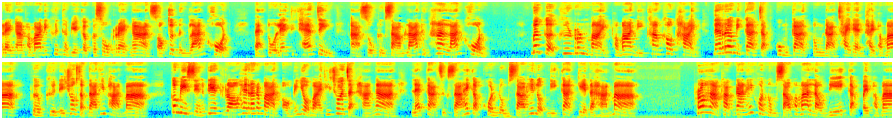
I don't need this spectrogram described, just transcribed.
แรงงานพม่าที่ขึ้นทะเบียนกับกระทรวงแรงงาน 2.1 ล้านคน แต่ตัวเลขที่แท้จริงอาจสูงถึง 3 ล้านถึง 5 ล้านคนเมื่อเกิดขึ้นรุ่นใหม่พม่าหนีข้ามเข้าไทย และเริ่มมีการจับกลุ่มการตรงด่านชายแดนไทยพม่า เพิ่มขึ้นในช่วงสัปดาห์ที่ผ่านมา ก็มีเสียงเรียกร้องให้รัฐบาลออกนโยบายที่ช่วยจัดหางาน และการศึกษาให้กับคนหนุ่มสาวที่หลบหนีการเกณฑ์ทหารมา เพราะหากผลักดันให้คนหนุ่มสาวพม่าเหล่านี้กลับไปพม่า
